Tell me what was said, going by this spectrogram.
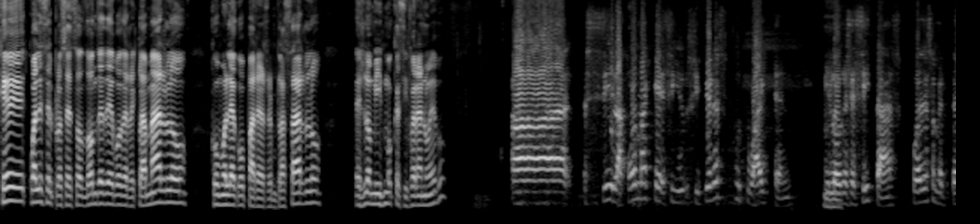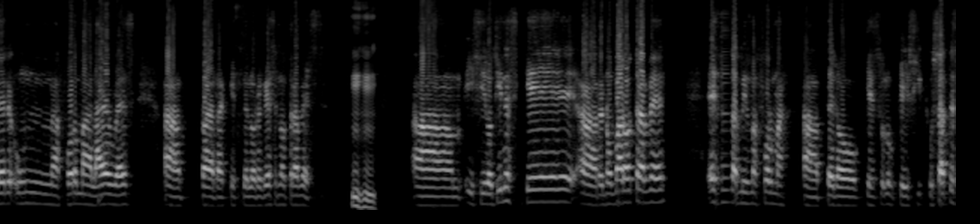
¿qué, ¿cuál es el proceso? ¿Dónde debo de reclamarlo? ¿Cómo le hago para reemplazarlo? ¿Es lo mismo que si fuera nuevo? Uh, sí, la forma que si, si pierdes tu, item y lo necesitas, puedes someter una forma al IRS ah, para que te lo regresen otra vez. y si lo tienes que ah, renovar otra vez, es la misma forma, ah, pero que es lo que usaste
